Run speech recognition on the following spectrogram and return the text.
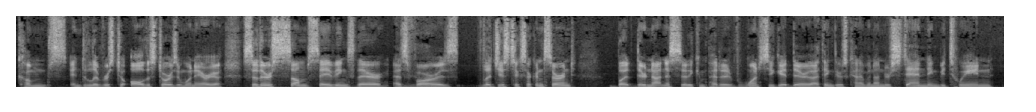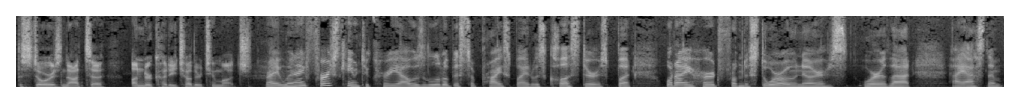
comes and delivers to all the stores in one area. So there's some savings there as far as logistics are concerned, but they're not necessarily competitive once you get there. I think there's kind of an understanding between the stores not to undercut each other too much. Right. When I first came to Korea, I was a little bit surprised by those clusters. But what I heard from the store owners were that I asked them,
